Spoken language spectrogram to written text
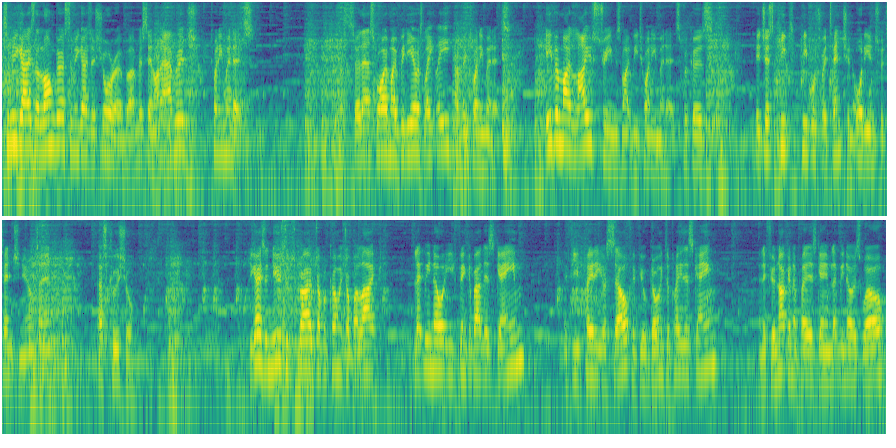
some of you guys are longer, some of you guys are shorter, but I'm just saying on average 20 minutes. So that's why my videos lately have been 20 minutes. Even my live streams might be 20 minutes because it just keeps people's retention, audience retention, you know what I'm saying? That's crucial. If you guys are new, subscribe, drop a comment, drop a like. Let me know what you think about this game. If you've played it yourself, if you're going to play this game. And if you're not going to play this game, let me know as well.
